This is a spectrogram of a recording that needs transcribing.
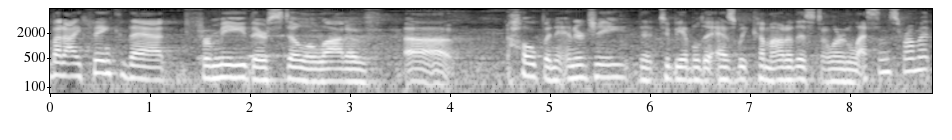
but I think that for me, there's still a lot of uh, hope and energy that to be able to, as we come out of this, to learn lessons from it,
